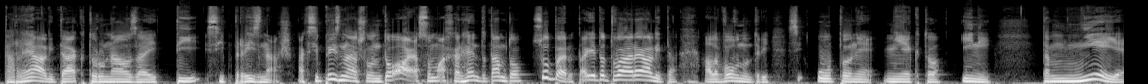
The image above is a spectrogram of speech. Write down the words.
tá realita, ktorú naozaj ty si priznáš. Ak si priznáš len to, a ja som macher, hento, tamto, super, tak je to tvoja realita. Ale vo vnútri si úplne niekto iný. Tam nie je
